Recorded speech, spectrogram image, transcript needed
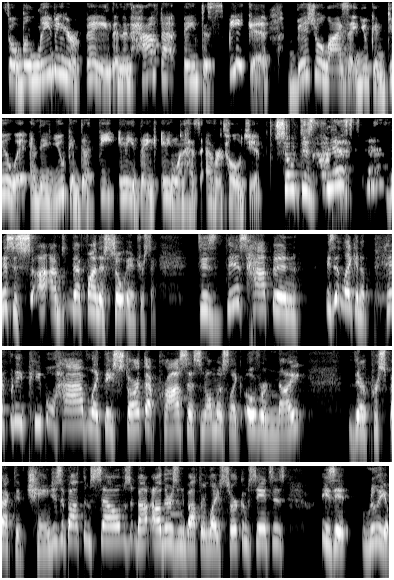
So believing your faith and then have that faith to speak it, visualize that you can do it, and then you can defeat anything anyone has ever told you. So does this this is I, I find this so interesting. Does this happen? Is it like an epiphany people have? Like they start that process and almost like overnight their perspective changes about themselves, about others, and about their life circumstances? Is it really a,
